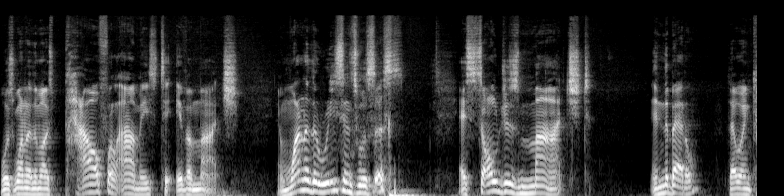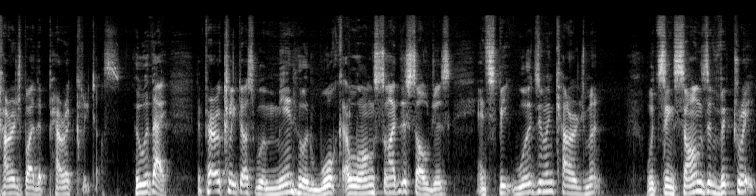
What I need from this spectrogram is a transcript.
was one of the most powerful armies to ever march. And one of the reasons was this as soldiers marched in the battle, they were encouraged by the Parakletos. Who were they? The Parakletos were men who would walk alongside the soldiers and speak words of encouragement, would sing songs of victory,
